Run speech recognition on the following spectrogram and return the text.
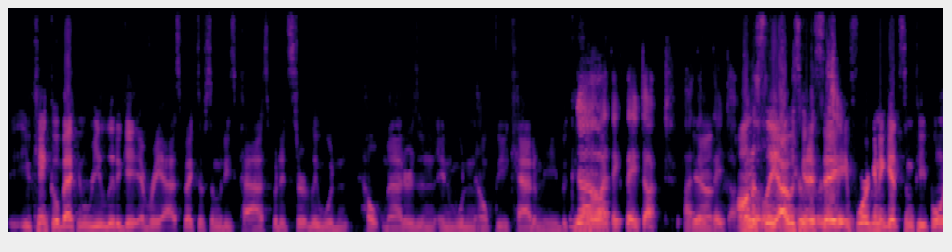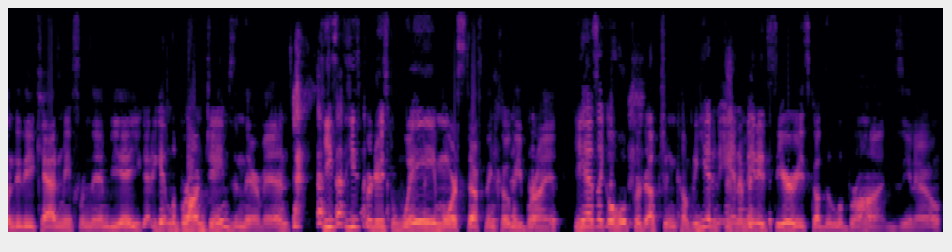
you can't go back and relitigate every aspect of somebody's past, but it certainly wouldn't help matters and, and wouldn't help the academy because No, you know- I think they ducked. I yeah. think they ducked. Honestly, I was gonna say if we're gonna get some people into the academy from the NBA, you got to get LeBron James in there, man. He's he's produced way more stuff than Kobe Bryant. He has like a whole production company. He had an animated series called The LeBrons, you know,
